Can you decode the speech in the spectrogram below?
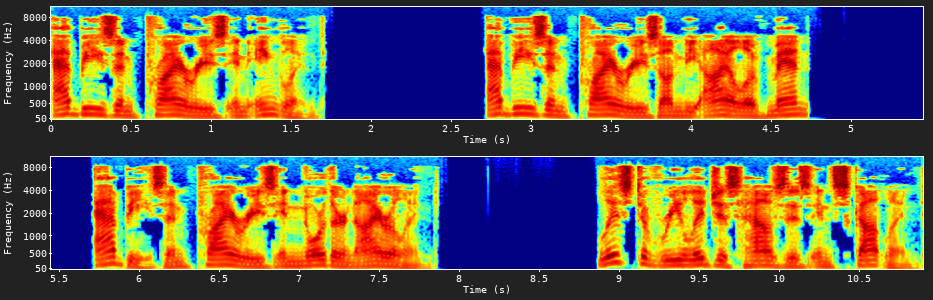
Abbeys and priories in England. Abbeys and priories on the Isle of Man. Abbeys and priories in Northern Ireland. List of religious houses in Scotland.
